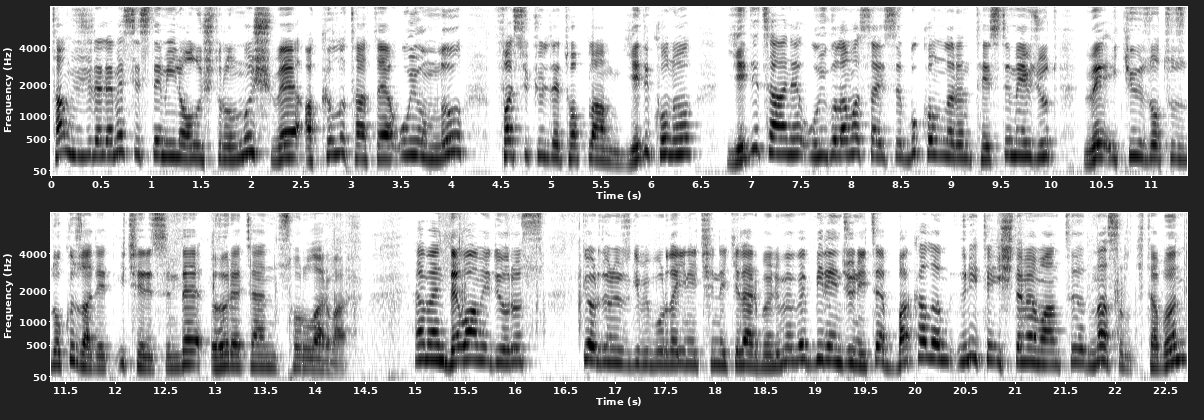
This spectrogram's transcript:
tam hücreleme sistemiyle oluşturulmuş ve akıllı tahtaya uyumlu fasikülde toplam 7 konu, 7 tane uygulama sayısı bu konuların testi mevcut ve 239 adet içerisinde öğreten sorular var. Hemen devam ediyoruz. Gördüğünüz gibi burada yine içindekiler bölümü ve birinci ünite. Bakalım ünite işleme mantığı nasıl kitabın?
